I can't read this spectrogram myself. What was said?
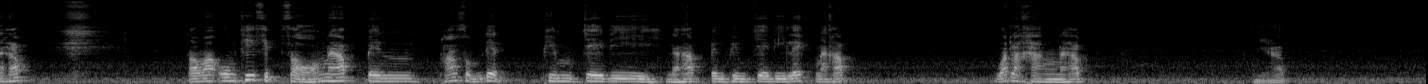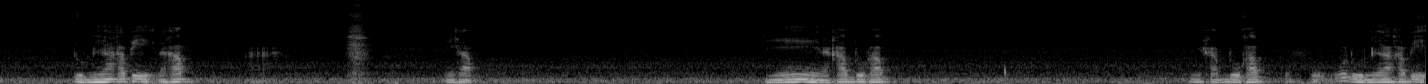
นะครับ ต่อมาองค์ที่สิบสองนะครับ เป็นพระสมเด็จพิมพ์เจดีนะครับ เป็นพิมพ์เจดีเล็กนะครับ วัดระฆังนะครับ นี่ครับ ดูเนื้อครับพี่นะครับ นี่ครับ นี่นะครับดูครับ นี่ครับดูครับโอ้โหดูเนื้อครับพี่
